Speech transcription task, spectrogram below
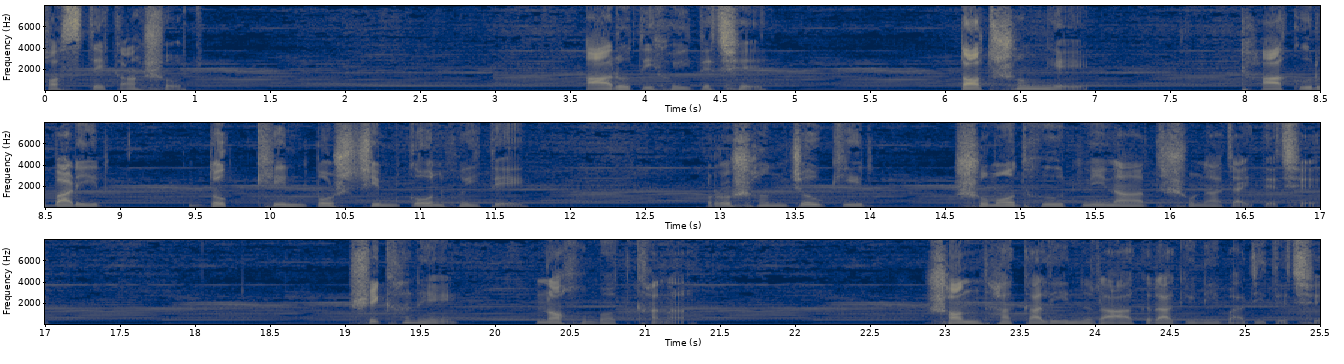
হস্তে কাঁসর। আরতি হইতেছে। তৎসঙ্গে ঠাকুর বাড়ির দক্ষিণ পশ্চিম কোণ হইতে রোশন চৌকির সুমধুর নিনাদ শোনা যাইতেছে। সেখানে নহবতখানা। সন্ধ্যাকালীন রাগ রাগিনী বাজিতেছে।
